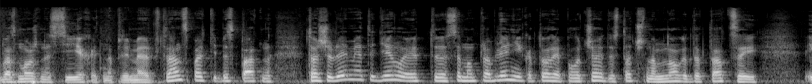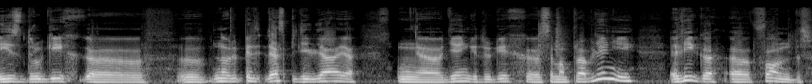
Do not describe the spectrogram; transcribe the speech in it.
возможности ехать, например, в транспорте бесплатно. В то же время это делает э, самоуправление, которое получает достаточно много дотаций из других, ну, распределяя деньги других самоуправлений. Рига фонд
